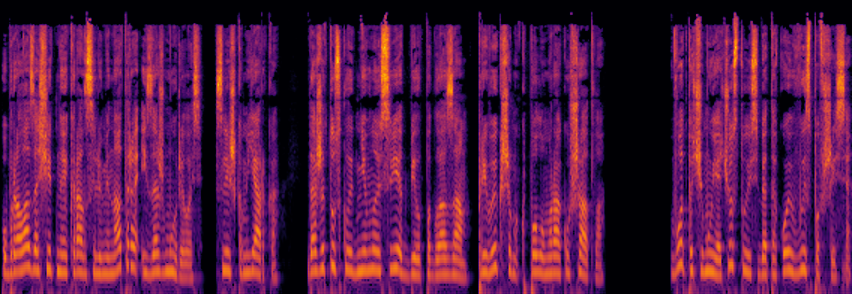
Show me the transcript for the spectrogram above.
Убрала защитный экран с иллюминатора и зажмурилась. Слишком ярко. Даже тусклый дневной свет бил по глазам, привыкшим к полумраку шаттла. Вот почему я чувствую себя такой выспавшейся.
